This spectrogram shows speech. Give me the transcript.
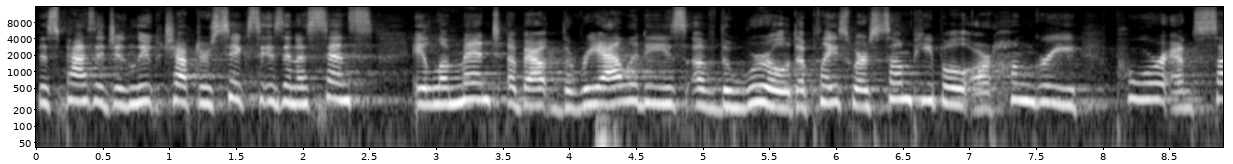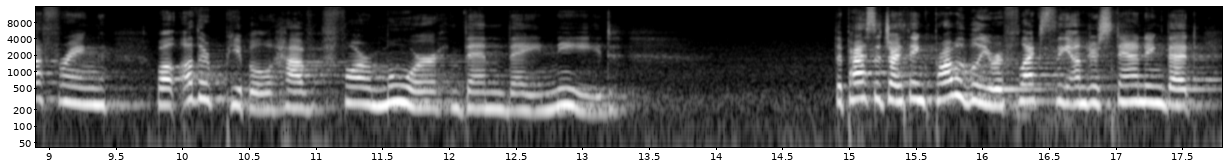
This passage in Luke chapter 6 is, in a sense, a lament about the realities of the world, a place where some people are hungry, poor, and suffering while other people have far more than they need. The passage, I think, probably reflects the understanding that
